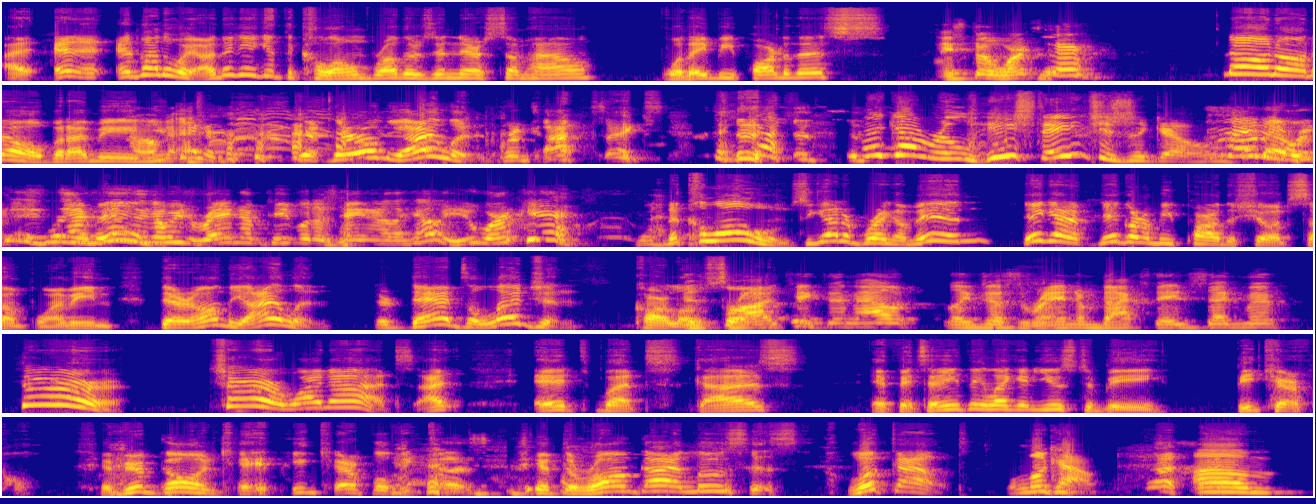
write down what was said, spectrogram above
I, and and by the way, are they gonna get the Colón brothers in there somehow? Will they be part of this? They still work there. No, no, no. But I mean, okay. gotta, they're on the island for God's sakes. they, got, they got released ages ago. I know. It's always random people just hanging around like, "Oh, you work here." the Colones, you got to bring them in. They got they're going to be part of the show at some point. I mean, they're on the island. Their dad's a legend, Carlos. Does Broad take them out like just random backstage segment? Sure, sure. Why not? I it, but guys, if it's anything like it used to be, be careful. If you're going, Kate, be careful because if the wrong guy loses, look out. Look out. Um,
